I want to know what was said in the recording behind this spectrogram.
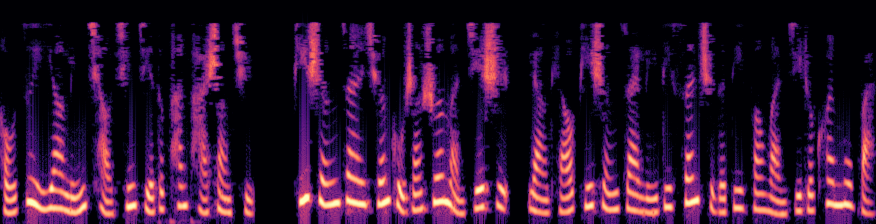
猴子一样灵巧清洁的攀爬上去，皮绳在颧骨上拴满结实，两条皮绳在离地三尺的地方挽系着块木板。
